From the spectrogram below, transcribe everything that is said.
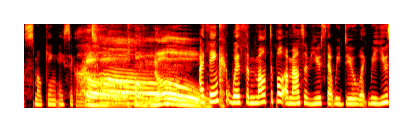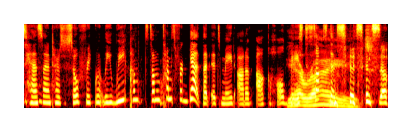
smoking a cigarette. Oh, no. I think with the multiple amounts of use that we do, like we use hand sanitizer so frequently, we come sometimes forget that it's made out of alcohol-based Yeah, right. substances. And so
